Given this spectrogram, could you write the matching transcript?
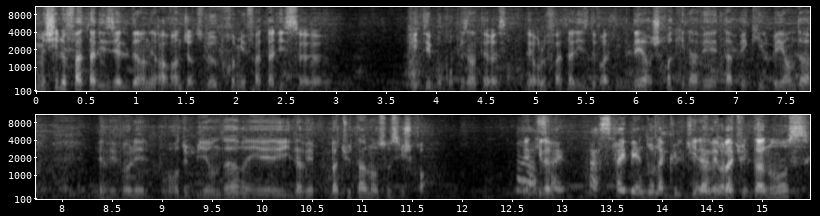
Mais si le Fatalis est le dernier Avengers, le premier Fatalis euh, qui était beaucoup plus intéressant. D'ailleurs, le Fatalis devrait être. D'ailleurs, je crois qu'il avait tapé qui Le Beyonder. Il avait volé le pouvoir du Beyonder et il avait battu Thanos aussi, je crois. Il avait, battu Thanos.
